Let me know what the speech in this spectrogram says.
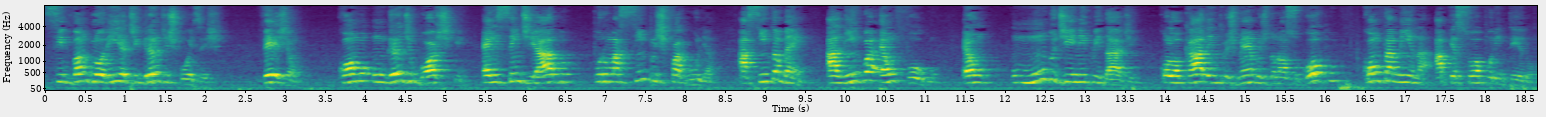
se vangloria de grandes coisas. Vejam como um grande bosque é incendiado por uma simples fagulha. Assim também, a língua é um fogo, é um, um mundo de iniquidade colocada entre os membros do nosso corpo, contamina a pessoa por inteiro,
